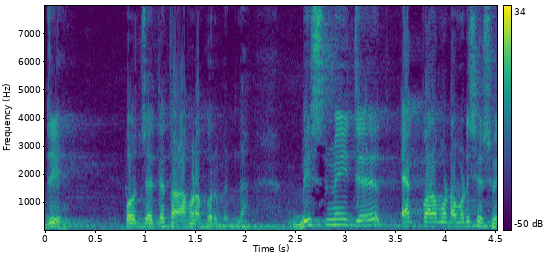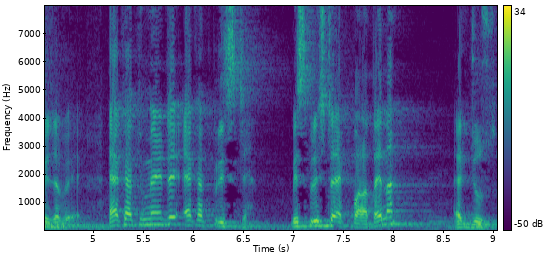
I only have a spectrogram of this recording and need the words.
জি, ওর চাইতে তাড়াহুড়া করবেন না। বিশ মিনিটে এক পারা মোটামুটি শেষ হয়ে যাবে। এক এক মিনিটে এক এক পৃষ্ঠে। বিশ পৃষ্ঠে এক পারা তাই না? এক জুস।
